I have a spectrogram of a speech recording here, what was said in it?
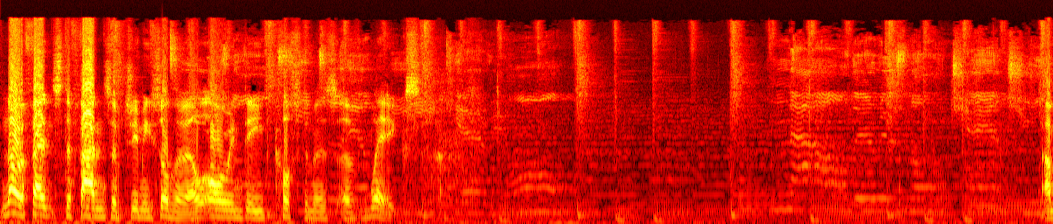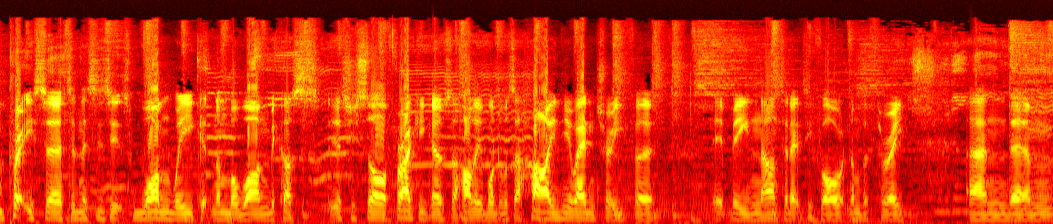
no offence to fans of Jimmy Somerville or indeed customers of Wix. I'm pretty certain this is its one week at number one because, as you saw, Frankie Goes to Hollywood was a high new entry for it being 1984 at number three, and um,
